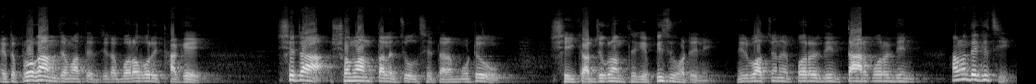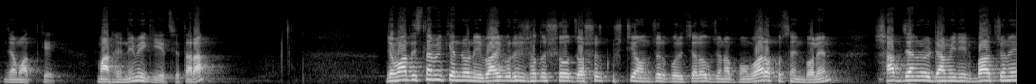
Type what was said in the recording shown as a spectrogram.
একটা প্রোগ্রাম জামাতের যেটা বরাবরই থাকে সেটা সমান তালে চলছে তারা মোটেও সেই কার্যক্রম থেকে পিছু হটেনি। নির্বাচনের পরের দিন তার পরের দিন আমরা দেখেছি জামাতকে মাঠে নেমে গিয়েছে তারা। জামাত ইসলামী কেন্দ্র নির্বাহী পরিষদ সদস্য যশোর কুষ্টিয়া অঞ্চল পরিচালক জনাব মোবারক হোসেন বলেন সাত জানুয়ারি ডামি নির্বাচনে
